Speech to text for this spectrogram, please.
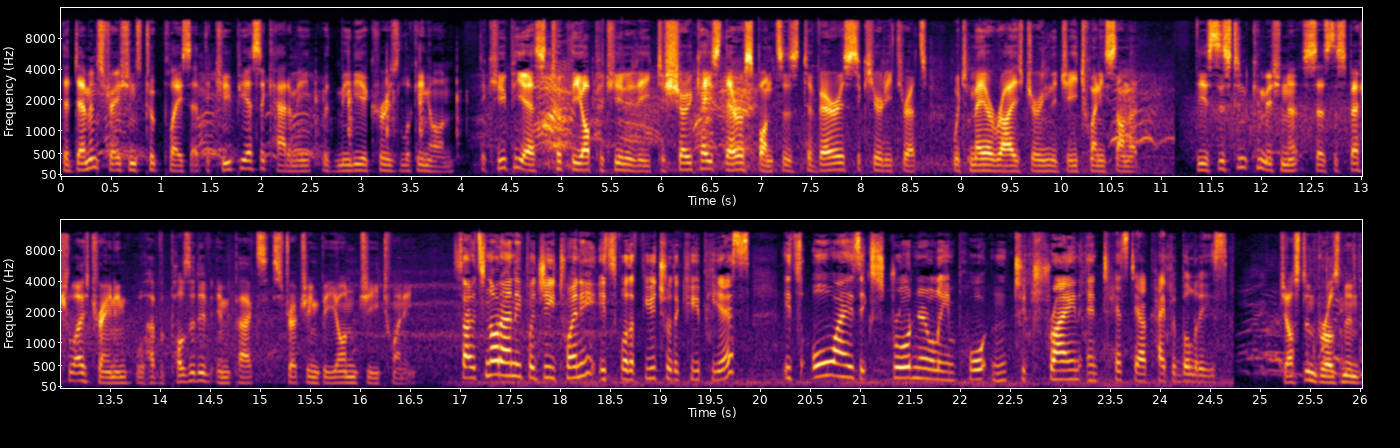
The demonstrations took place at the QPS Academy with media crews looking on. The QPS took the opportunity to showcase their responses to various security threats which may arise during the G20 summit. The Assistant Commissioner says the specialised training will have a positive impact stretching beyond G20. So it's not only for G20, it's for the future of the QPS. It's always extraordinarily important to train and test our capabilities. Justin Brosnan,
